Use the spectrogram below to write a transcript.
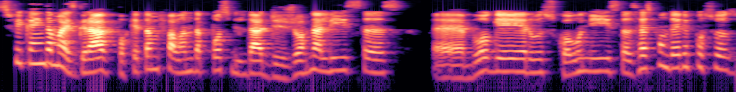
Isso fica ainda mais grave porque estamos falando da possibilidade de jornalistas, é, blogueiros, colunistas responderem por suas,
